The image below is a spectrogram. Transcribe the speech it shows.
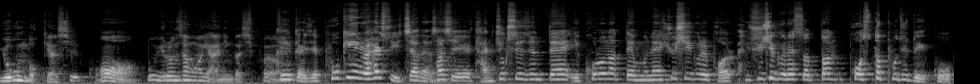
욕은 먹기가 싫고 어. 뭐 이런 상황이 아닌가 싶어요. 그러니까 이제 포기를 할 수 있잖아요. 사실 단축 시즌 때 이 코로나 때문에 휴식을 벌, 휴식을 했었던 포스터 포즈도 있고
